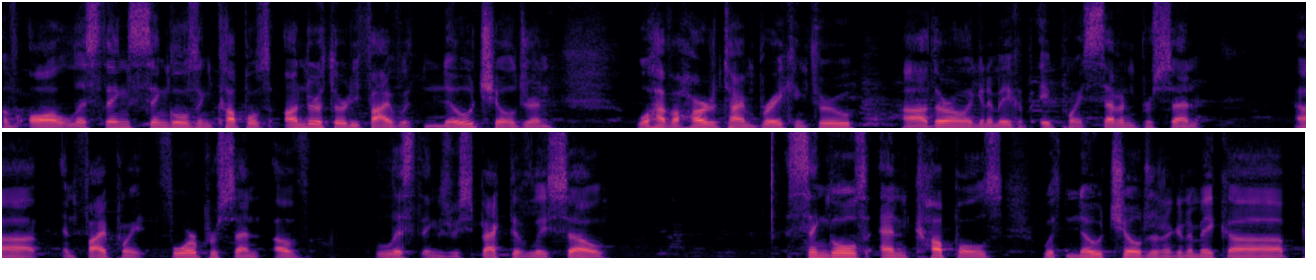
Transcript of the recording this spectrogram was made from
of all listings. Singles and couples under 35 with no children will have a harder time breaking through. Uh, they're only going to make up 8.7%. Uh, and 5.4% of listings respectively. So singles and couples with no children are going to make up,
